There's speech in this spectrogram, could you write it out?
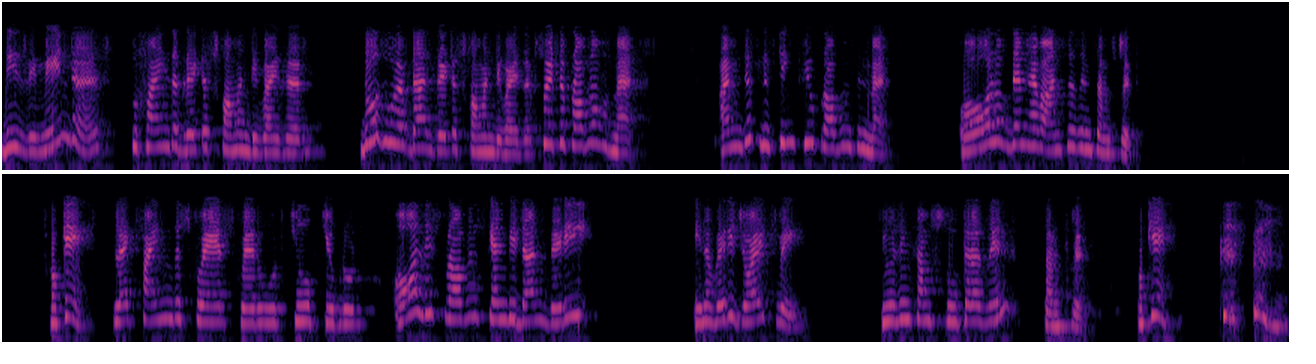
these remainders to find the greatest common divisor? Those who have done greatest common divisor. So it's a problem of maths i'm just listing few problems in maths. All of them have answers in sanskrit. Okay? Like finding the square square root cube cube root. All these problems can be done very in a very joyous way using some sutras in sanskrit. Okay?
